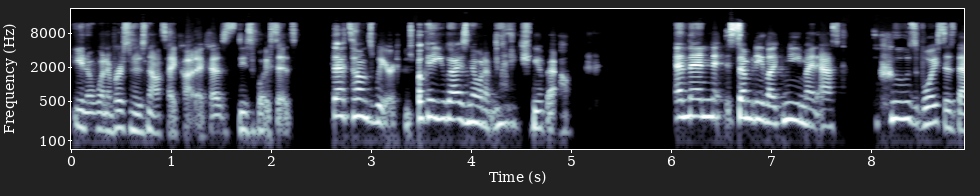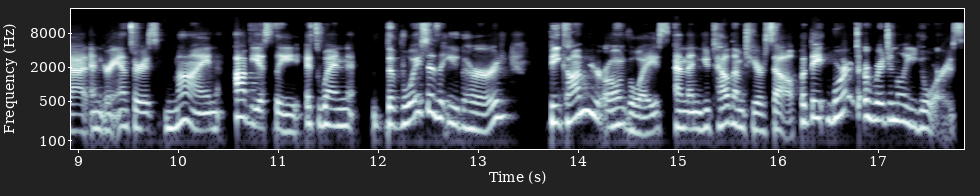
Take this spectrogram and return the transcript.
you know, when a person who's not psychotic has these voices that sounds weird. Okay, you guys know what I'm talking about. And then somebody like me might ask, whose voice is that? And your answer is mine. Obviously, it's when the voices that you've heard become your own voice and then you tell them to yourself, but they weren't originally yours.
